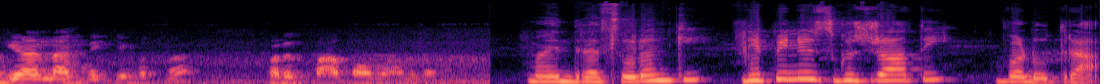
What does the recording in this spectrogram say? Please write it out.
અગિયાર લાખની કિંમતમાં પરત આપવામાં આવેલા છે. Mahendra Solanki DP news Gujarati Vadodara.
